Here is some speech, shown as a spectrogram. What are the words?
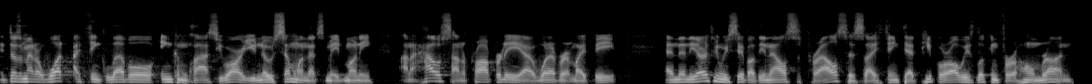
It doesn't matter what I think level income class you are, you know someone that's made money on a house, on a property, uh, whatever it might be. And then the other thing we say about the analysis paralysis, I think that people are always looking for a home run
